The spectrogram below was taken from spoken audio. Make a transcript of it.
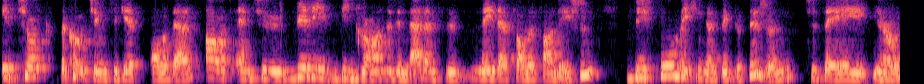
it took the coaching to get all of that out and to really be grounded in that and to lay that solid foundation before making that big decision to say, you know,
